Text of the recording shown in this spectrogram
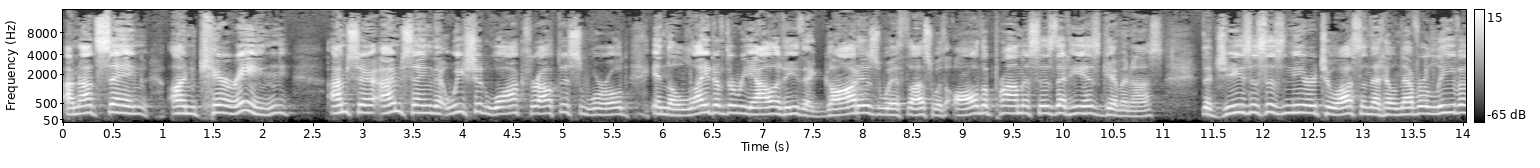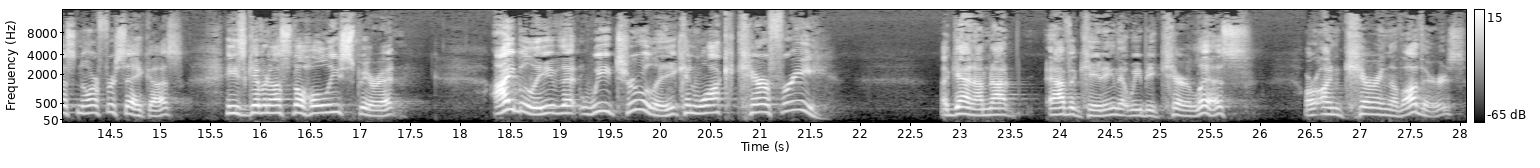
I'm not saying uncaring. I'm, say, I'm saying that we should walk throughout this world in the light of the reality that God is with us with all the promises that He has given us, that Jesus is near to us and that He'll never leave us nor forsake us. He's given us the Holy Spirit. I believe that we truly can walk carefree. Again, I'm not advocating that we be careless or uncaring of others,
